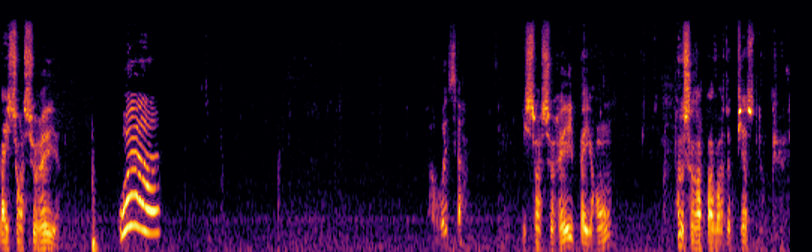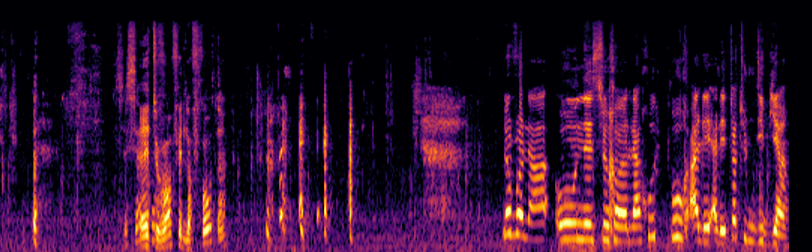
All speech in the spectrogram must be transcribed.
Bah, ils sont assurés. Ouais, hein. Ah ouais, ça. Ils sont assurés, ils payeront. On ne saura pas avoir de pièces, donc... euh. C'est ça. Eh, qu'on- tu vois, on fait de l'off-road, hein. Donc voilà, on est sur euh, la route pour aller. Allez, toi, tu me dis bien.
